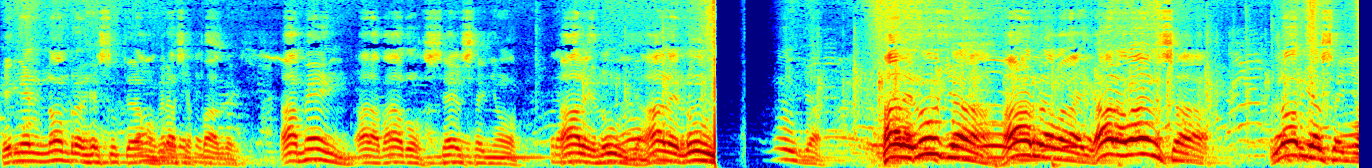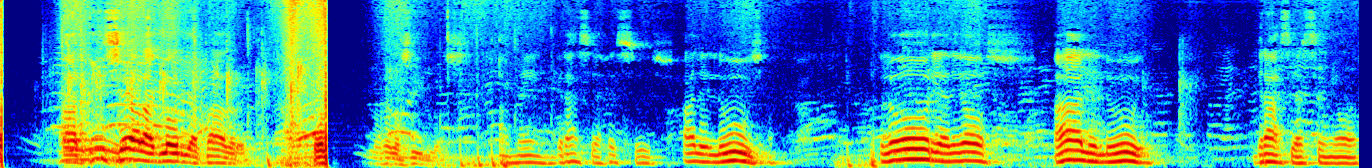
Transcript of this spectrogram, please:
En el nombre de Jesús te damos Nombre gracias. Padre. Amén. Alabado sea el Señor. Gracias, aleluya. Señor. Aleluya. Aleluya. Aleluya. Arrabai. Alabanza. Gloria al Señor. A ti sea la gloria, Padre. Por los siglos de los siglos. Amén. Gracias Jesús. Aleluya. Gloria a Dios. Aleluya. Gracias Señor.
